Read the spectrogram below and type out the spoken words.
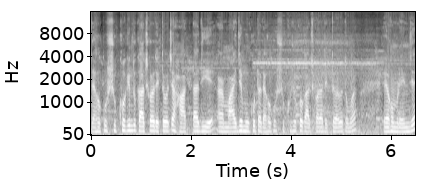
দেখো, খুব সূক্ষ্ম কিন্তু কাজ করা দেখতে পাচ্ছে, হাতটা দিয়ে, আর মায়ের যে মুকুটটা, দেখো, খুব সূক্ষ্ম সূক্ষ্ম কাজ করা দেখতে পাবে তোমরা। এরকম রেঞ্জে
